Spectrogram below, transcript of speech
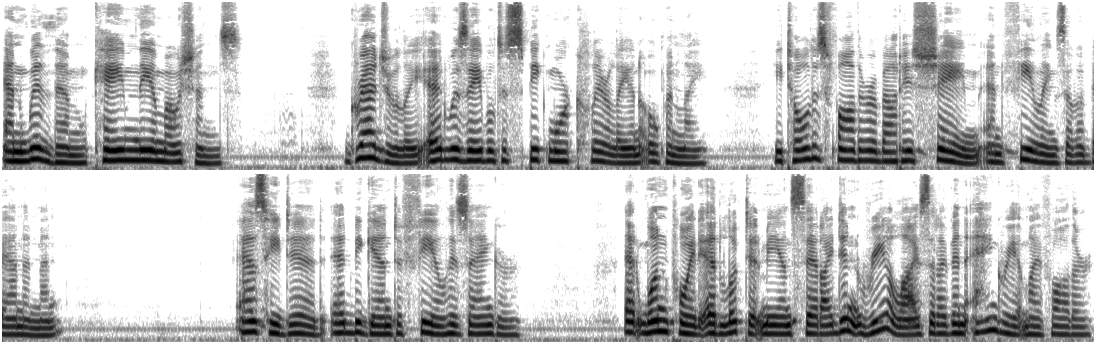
and with them came the emotions. Gradually, Ed was able to speak more clearly and openly. He told his father about his shame and feelings of abandonment. As he did, Ed began to feel his anger. At one point, Ed looked at me and said, I didn't realize that I've been angry at my father.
